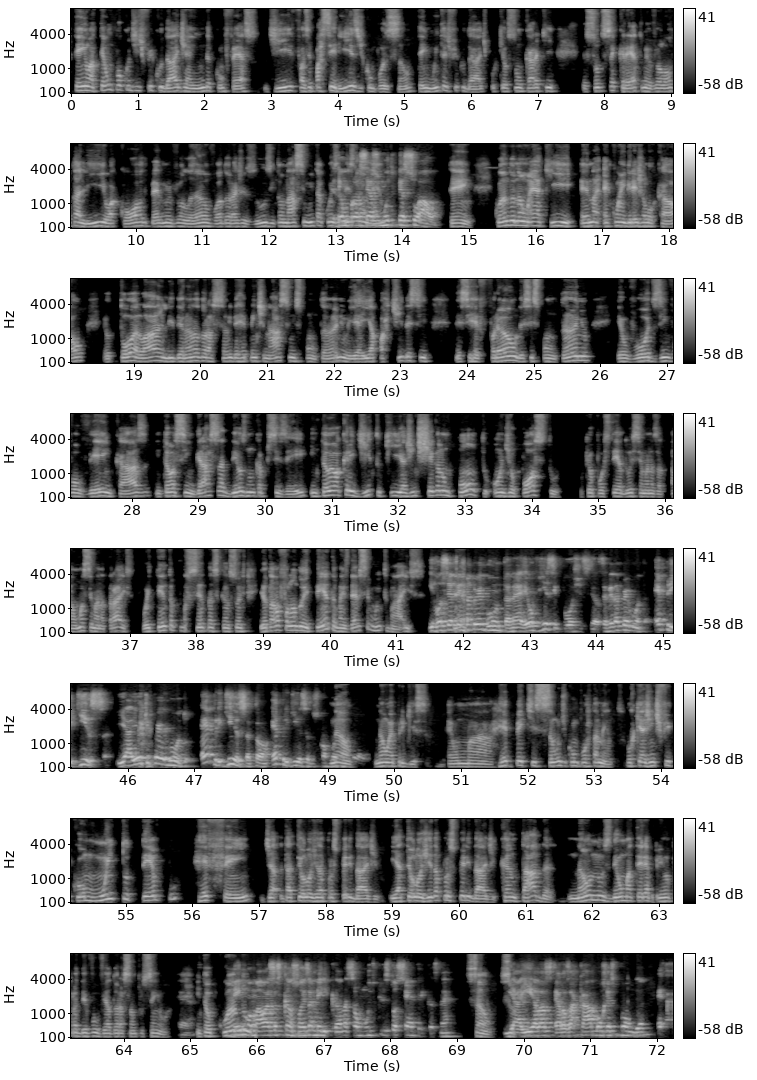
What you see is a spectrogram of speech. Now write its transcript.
Tenho até um pouco de dificuldade ainda, confesso, de fazer parcerias de composição. Tenho muita dificuldade porque eu sou um cara que eu sou do secreto, meu violão tá ali, eu acordo, pego meu violão, vou adorar Jesus, então nasce muita coisa. Tem um processo momento. muito pessoal. Tem. Quando não é aqui, é, na, é com a igreja local, eu tô lá liderando a adoração e de repente nasce um espontâneo, e aí a partir desse, desse refrão, desse espontâneo, eu vou desenvolver em casa. Então, assim, graças a Deus nunca precisei. Então, eu acredito que a gente chega num ponto onde eu posto o que eu postei há duas semanas, há uma semana atrás, 80% das canções. E eu tava falando 80, mas deve ser muito mais. E você fez a pergunta, né? Eu vi esse post seu. Você fez a pergunta: é preguiça? E aí eu te pergunto: é preguiça, Tom? É preguiça dos comportamentos? Não, não é preguiça. É uma repetição de comportamento. Porque a gente ficou muito tempo refém da teologia da prosperidade. E a teologia da prosperidade cantada não nos deu matéria-prima para devolver a adoração para o Senhor. É. Então, quando. Bem ou mal, essas canções americanas são muito cristocêntricas, né? São. E aí elas, elas acabam respondendo. É,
